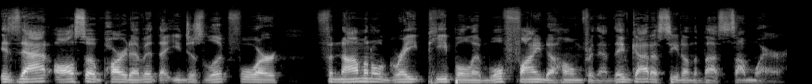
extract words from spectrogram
is that also part of it that you just look for phenomenal, great people and we'll find a home for them? They've got a seat on the bus somewhere.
